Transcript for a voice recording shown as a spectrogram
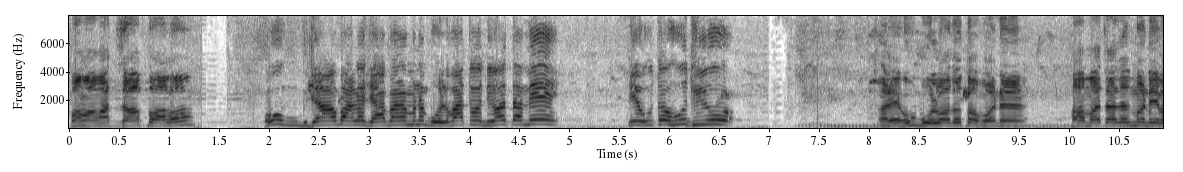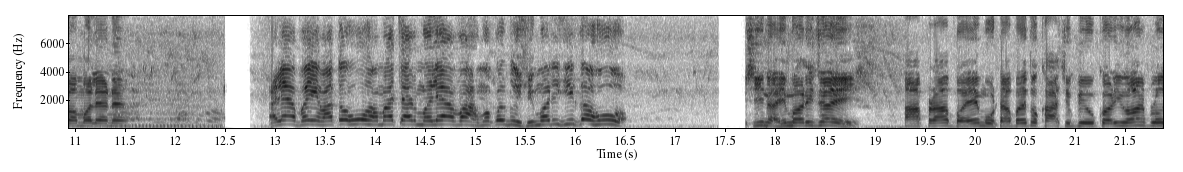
પણ આમાં જવાબ તો આલો. હું જવાબ આલો જવાબ આલો મને બોલવા તો દો તમે. એવું તો શું થયું. અરે હું બોલવા તો તમને. સમાચાર જ મને એવા મળ્યા ને. અલ્યા ભાઈ એવા તો હું સમાચાર મળ્યા. વાહમાં કોઈ ડૂસી મરી ગઈ કે હું? પછી નહીં મરી જાય. આપણા ભાઈ મોટા ભાઈ તો ખાસું પીવું કર્યું હોય ને પેલો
